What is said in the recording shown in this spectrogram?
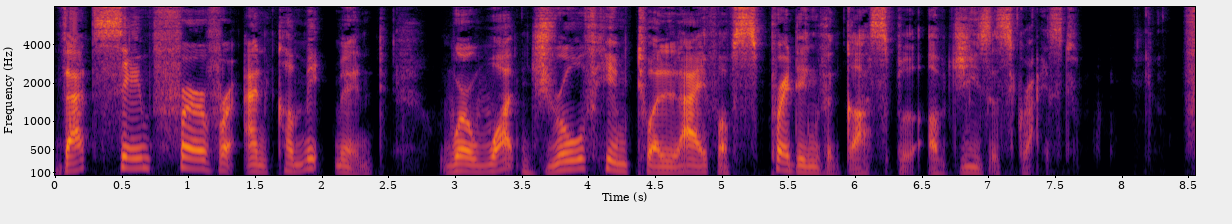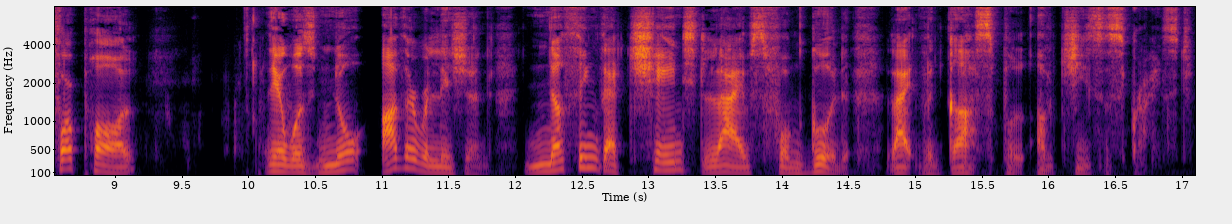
That same fervor and commitment were what drove him to a life of spreading the gospel of Jesus Christ. For Paul, there was no other religion, nothing that changed lives for good like the gospel of Jesus Christ.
